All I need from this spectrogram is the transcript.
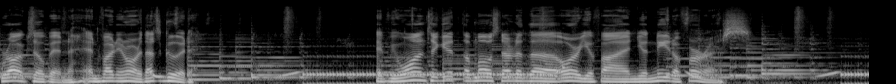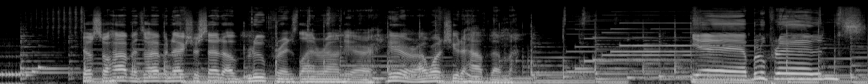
Rocks open and finding ore, that's good. If you want to get the most out of the ore you find, you need a furnace. Just so happens I have an extra set of blueprints lying around here. Here, I want you to have them. Yeah, blueprints!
